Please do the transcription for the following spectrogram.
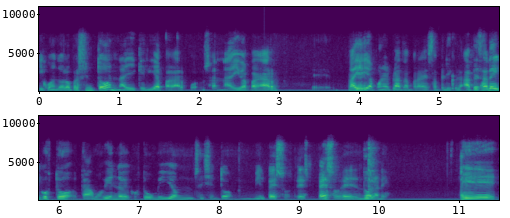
y cuando lo presentó nadie quería pagar, por, o sea, nadie iba a pagar, eh, nadie iba a poner plata para esa película, a pesar de que costó, estábamos viendo que costó un millón seiscientos mil pesos, es pesos, dólares. Eh,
